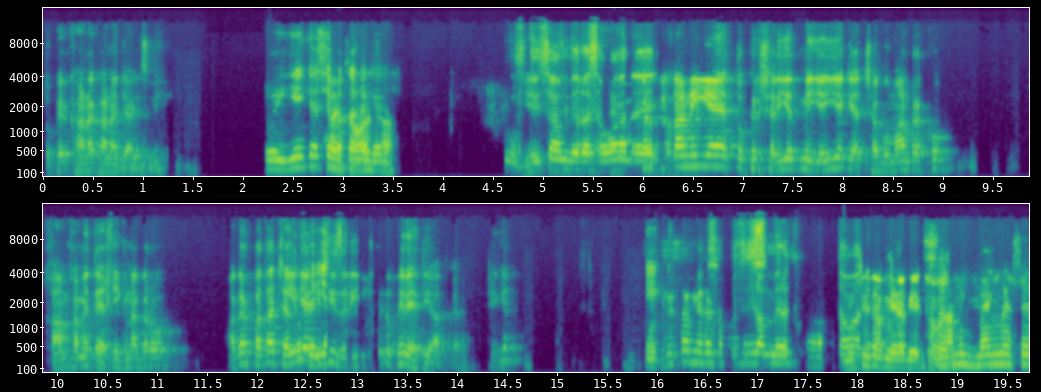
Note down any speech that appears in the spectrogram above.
تو پھر کھانا کھانا جائز نہیں تو یہ کیسے بتا اچھا، لگے گا میرا سوال ہے اگر پتا نہیں ہے تو پھر شریعت میں یہی ہے کہ اچھا گمان رکھو خام خام تحقیق نہ کرو اگر پتہ چل گیا کسی ذریعے سے تو پھر احتیاط کریں ٹھیک ہے اسلامک بینک میں سے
